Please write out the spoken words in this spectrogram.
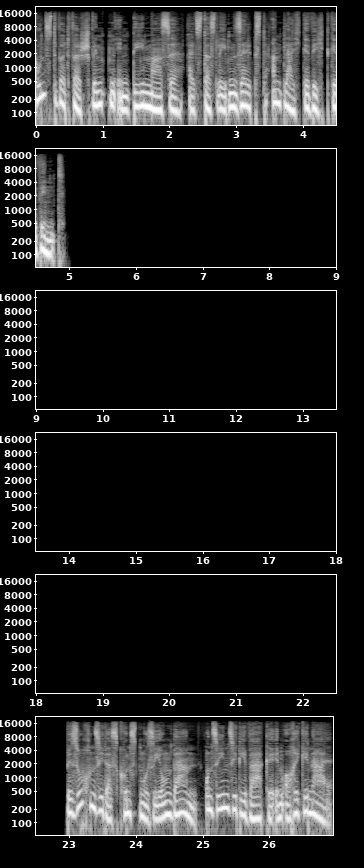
Kunst wird verschwinden in dem Maße, als das Leben selbst an Gleichgewicht gewinnt. Besuchen Sie das Kunstmuseum Bern und sehen Sie die Werke im Original.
